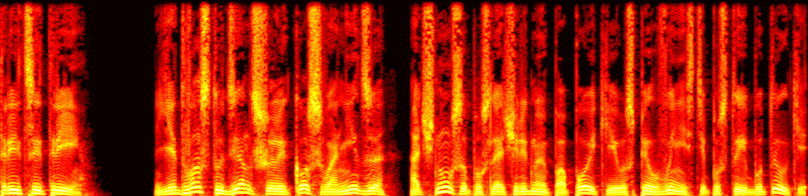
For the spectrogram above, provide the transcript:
33. Едва студент Шелико Сванидзе очнулся после очередной попойки и успел вынести пустые бутылки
